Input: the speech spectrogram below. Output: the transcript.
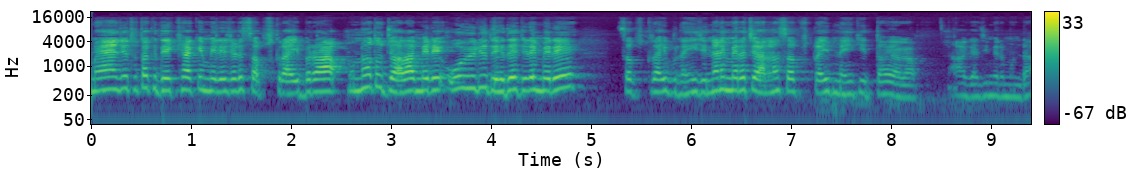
ਮੈਂ ਜਿੱਥੋਂ ਤੱਕ ਦੇਖਿਆ ਕਿ ਮੇਰੇ ਜਿਹੜੇ ਸਬਸਕ੍ਰਾਈਬਰ ਆ, ਉਹਨਾਂ ਤੋਂ ਜ਼ਿਆਦਾ ਮੇਰੇ ਉਹ ਵੀਡੀਓ ਦੇਖਦੇ ਜਿਹੜੇ ਮੇਰੇ ਸਬਸਕ੍ਰਾਈਬ ਨਹੀਂ, ਜਿਨ੍ਹਾਂ ਨੇ ਮੇਰਾ ਚੈਨਲ ਸਬਸਕ੍ਰਾਈਬ ਨਹੀਂ ਕੀਤਾ ਹੋਇਆਗਾ। ਆ ਗਿਆ ਜੀ ਮੇਰਾ ਮੁੰਡਾ,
